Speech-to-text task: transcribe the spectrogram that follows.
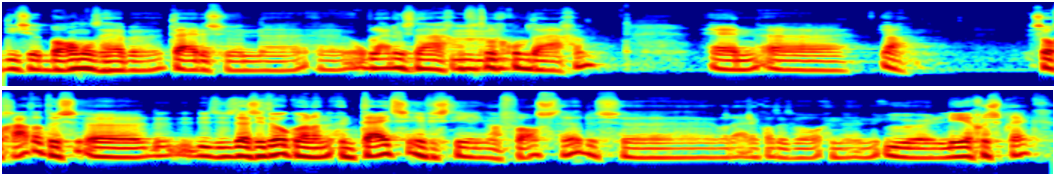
die ze behandeld hebben tijdens hun opleidingsdagen of mhm. terugkomdagen. En ja, zo gaat dat dus. dus daar zit ook wel een, een tijdsinvestering aan vast. Hè? Dus we hadden eigenlijk altijd wel een, een uur leergesprek.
